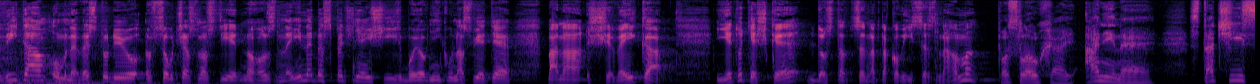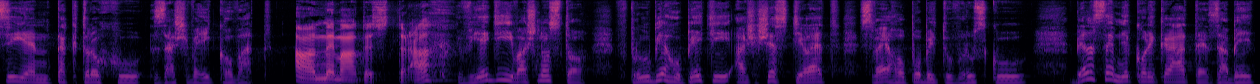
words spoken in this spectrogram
Vítám u mne ve studiu v současnosti jednoho z nejnebezpečnějších bojovníků na světě, pana Švejka. Je to těžké dostat se na takový seznam? Poslouchaj, ani ne. Stačí si jen tak trochu zašvejkovat. A nemáte strach? Vědí vašnosto, v průběhu pěti až šesti let svého pobytu v Rusku byl jsem několikrát zabit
